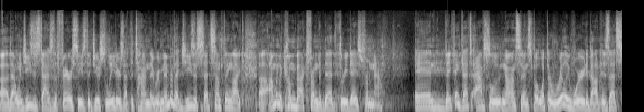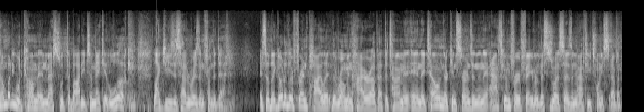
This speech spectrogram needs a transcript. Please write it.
uh, that when Jesus dies, the Pharisees, the Jewish leaders at the time, they remember that Jesus said something like, uh, I'm going to come back from the dead three days from now. And they think that's absolute nonsense, but what they're really worried about is that somebody would come and mess with the body to make it look like Jesus had risen from the dead. And so they go to their friend Pilate, the Roman higher up at the time, and they tell him their concerns, and then they ask him for a favor. This is what it says in Matthew 27.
